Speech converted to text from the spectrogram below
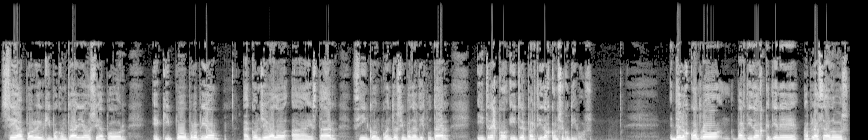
sea por el equipo contrario, sea por equipo propio, ha conllevado a estar cinco encuentros sin poder disputar y tres, y tres partidos consecutivos. De los cuatro partidos que tiene aplazados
